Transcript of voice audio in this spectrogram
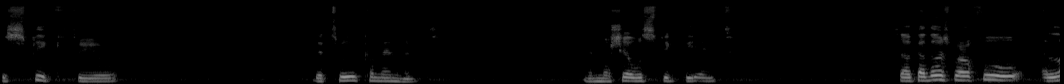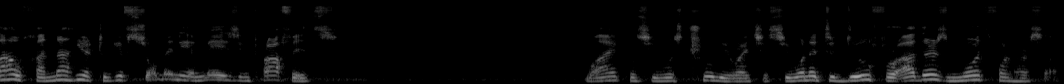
to speak to you the two commandments. And Moshe will speak the eight. So Kadosh Baruch Hu allow Hannah here to give so many amazing prophets. Why? Because she was truly righteous. She wanted to do for others more than herself.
